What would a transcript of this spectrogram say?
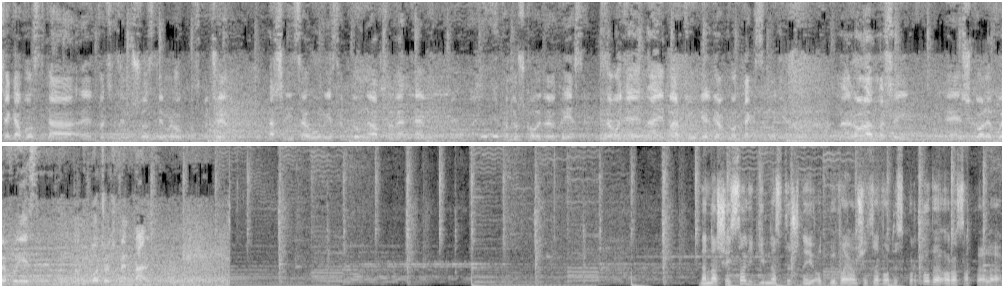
Ciekawostka, e, w 2006 roku skończyłem nasze liceum, jestem dumnym absolwentem tam do szkoły, do tu jestem. W zawodzie najbardziej uwielbiam kontakt z młodzieżą. Na- Rola w naszej e, szkole WF-u jest odpocząć mentalnie. Na naszej sali gimnastycznej odbywają się zawody sportowe oraz apele.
